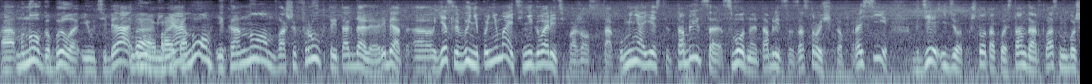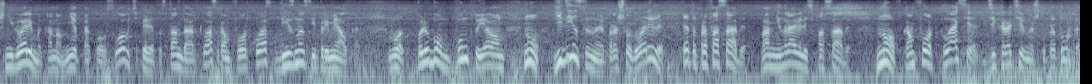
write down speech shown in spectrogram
а, много было и у тебя, да, и у меня. эконом. Эконом, ваши фрукты и так далее. Ребят, а, если вы не понимаете, не говорите, пожалуйста, так. У меня есть таблица, сводная таблица застройщиков России, где идет, что такое стандарт-класс. Мы больше не говорим эконом, нет такого слова. Теперь это стандарт-класс, комфорт-класс, бизнес и премиалка. Вот, по любому пункту я вам, ну, единственное, про что говорили, это про фасады. Вам не нравились фасады. Но в комфорт-классе декоративная штукатурка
